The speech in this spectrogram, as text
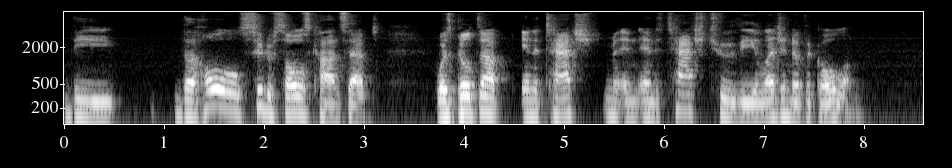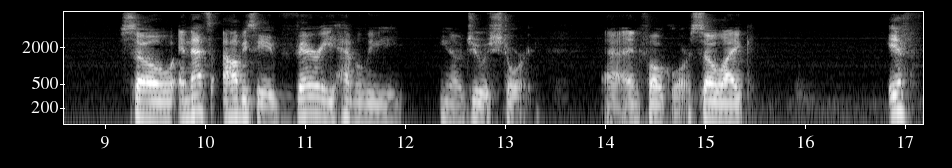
the the whole suit of souls concept was built up in attachment and, and attached to the legend of the golem so, and that's obviously a very heavily, you know, Jewish story uh, and folklore. So, like, if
